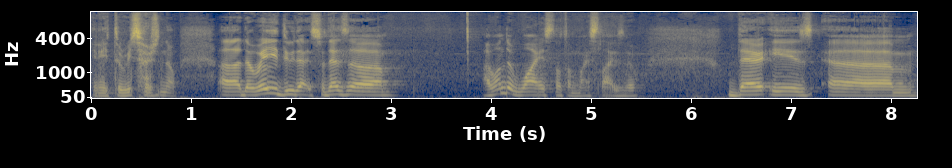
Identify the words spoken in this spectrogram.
you need to research. No, uh, the way you do that. So there's a. I wonder why it's not on my slides though. There is um,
